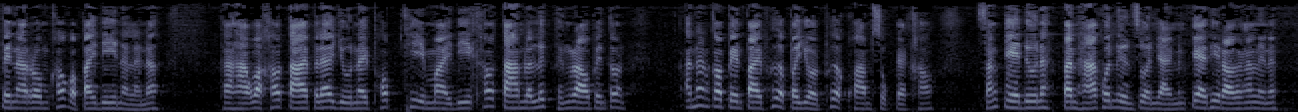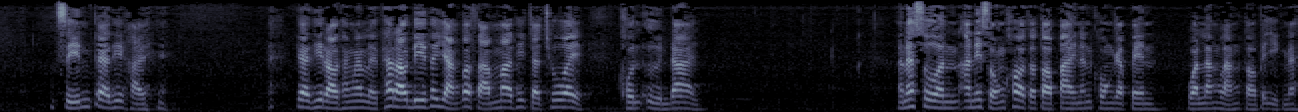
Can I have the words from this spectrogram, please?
เป็นอารมณ์เขาก็ไปดีนั่นแหละนะถ้าหากว่าเขาตายไปแล้วอยู่ในภพที่ใหม่ดีเขาตามระลึกถึงเราเป็นต้น อันนั้นก็เป็นไปเพื่อประโยชน์เพื่อความสุขแก่เขาสังเกตดูนะ ปัญหาคนอื่นส่วนใหญ่มันแก้ที่เราทั้งนั้นเลยนะศีลแก้ที่ใครแก้ที่เราทั้งนั้นเลย ถ้าเราดีสักอย่างก็สามารถที่จะช่วยคนอื่นได้ อันนั้นส่วนอนนิสงส์ข้อต่อๆไปนั้นคงจะเป็นวันหลังๆต่อไปอีกนะ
